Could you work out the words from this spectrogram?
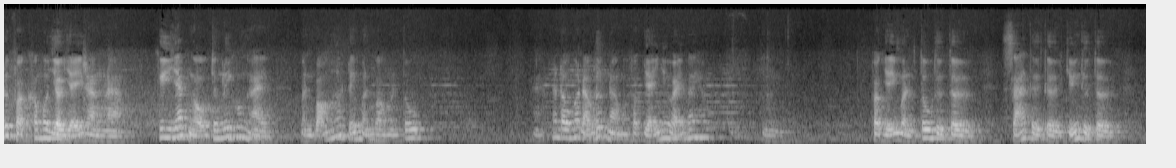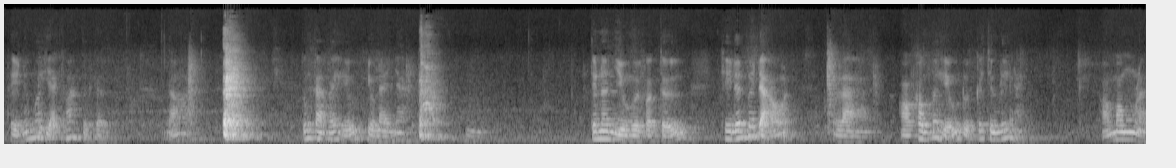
Đức Phật không bao giờ dạy rằng là khi giác ngộ chân lý của Ngài mình bỏ hết để mình vào mình tu. À, nó đâu có đạo đức nào mà Phật dạy như vậy phải không? Ừ. Phật dạy mình tu từ từ xả từ từ chuyển từ từ thì nó mới giải thoát từ từ. Đó. Chúng ta phải hiểu điều này nha. Ừ. cho nên nhiều người phật tử khi đến với đạo là họ không có hiểu được cái chân lý này. Họ mong là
